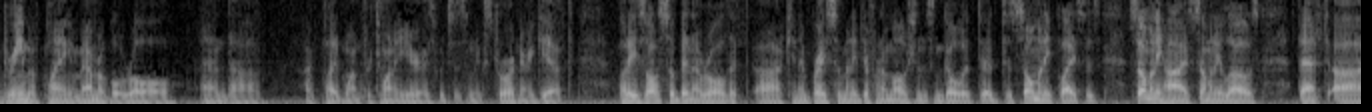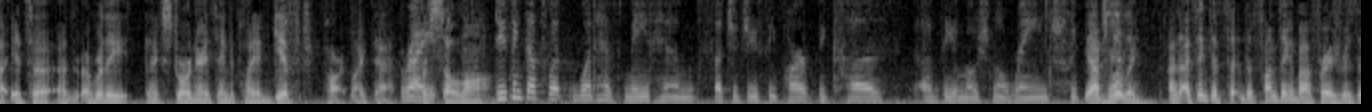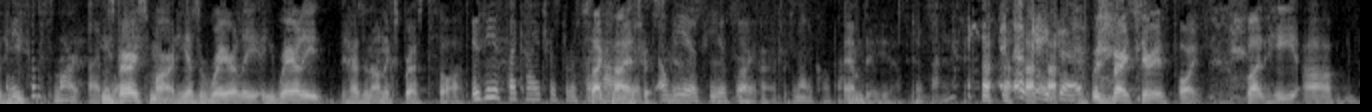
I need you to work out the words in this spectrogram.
dream of playing a memorable role, and uh, I've played one for 20 years, which is an extraordinary gift. But he's also been a role that uh, can embrace so many different emotions and go to, to so many places, so many highs, so many lows, that uh, it's a, a, a really an extraordinary thing to play a gift part like that Right. for so long. Do you think that's what, what has made him such a juicy part because of the emotional range he projects? Yeah, absolutely. I, I think the th- the fun thing about Frasier is that And he, he's so smart, by the he's way. very smart. He has a rarely he rarely has an unexpressed thought. Is he a psychiatrist or a psychologist? Psychiatrist. Oh, he is. He yes, is psychiatrist. a medical doctor. MD. Yes. Okay, yes. fine. okay, good. Which is a very serious point. But he, um,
